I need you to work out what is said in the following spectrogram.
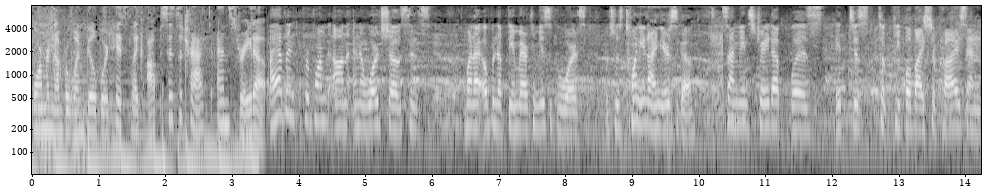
former number one Billboard hits like Opposites Attract and Straight Up. I haven't performed on an award show since when I opened up the American Music Awards, which was 29 years ago. So, I mean, Straight Up was, it just took people by surprise. And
